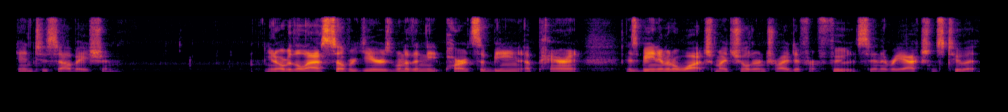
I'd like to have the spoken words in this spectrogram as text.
into salvation. You know, over the last several years, one of the neat parts of being a parent is being able to watch my children try different foods and their reactions to it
